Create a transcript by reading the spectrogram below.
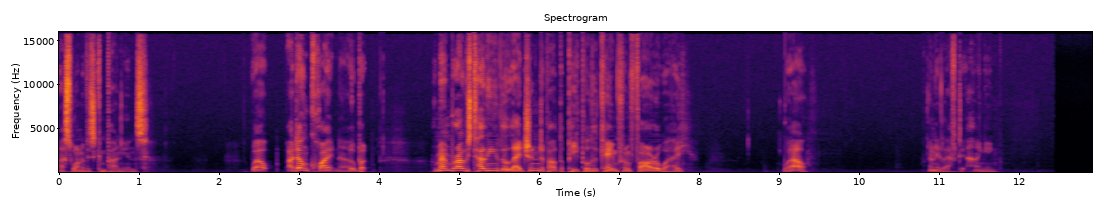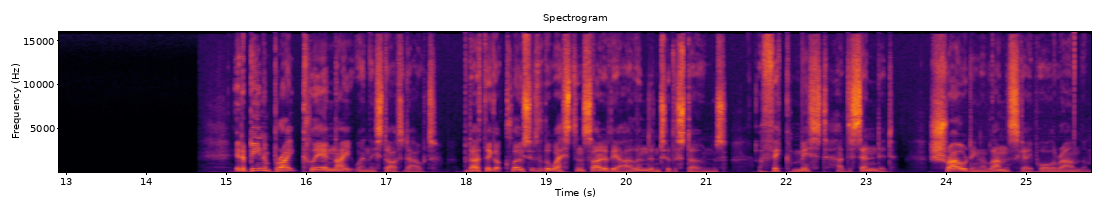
asked one of his companions. Well, I don't quite know, but Remember I was telling you the legend about the people who came from far away? Well, and he left it hanging. It had been a bright, clear night when they started out, but as they got closer to the western side of the island and to the stones, a thick mist had descended, shrouding the landscape all around them.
